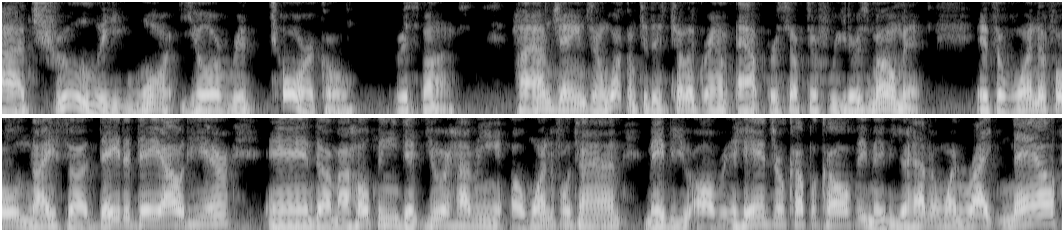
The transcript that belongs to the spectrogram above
I truly want your rhetorical response. Hi, I'm James, and welcome to this Telegram app Perceptive Readers Moment. It's a wonderful, nice uh, day today out here, and um, I'm hoping that you're having a wonderful time. Maybe you already had your cup of coffee, maybe you're having one right now,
